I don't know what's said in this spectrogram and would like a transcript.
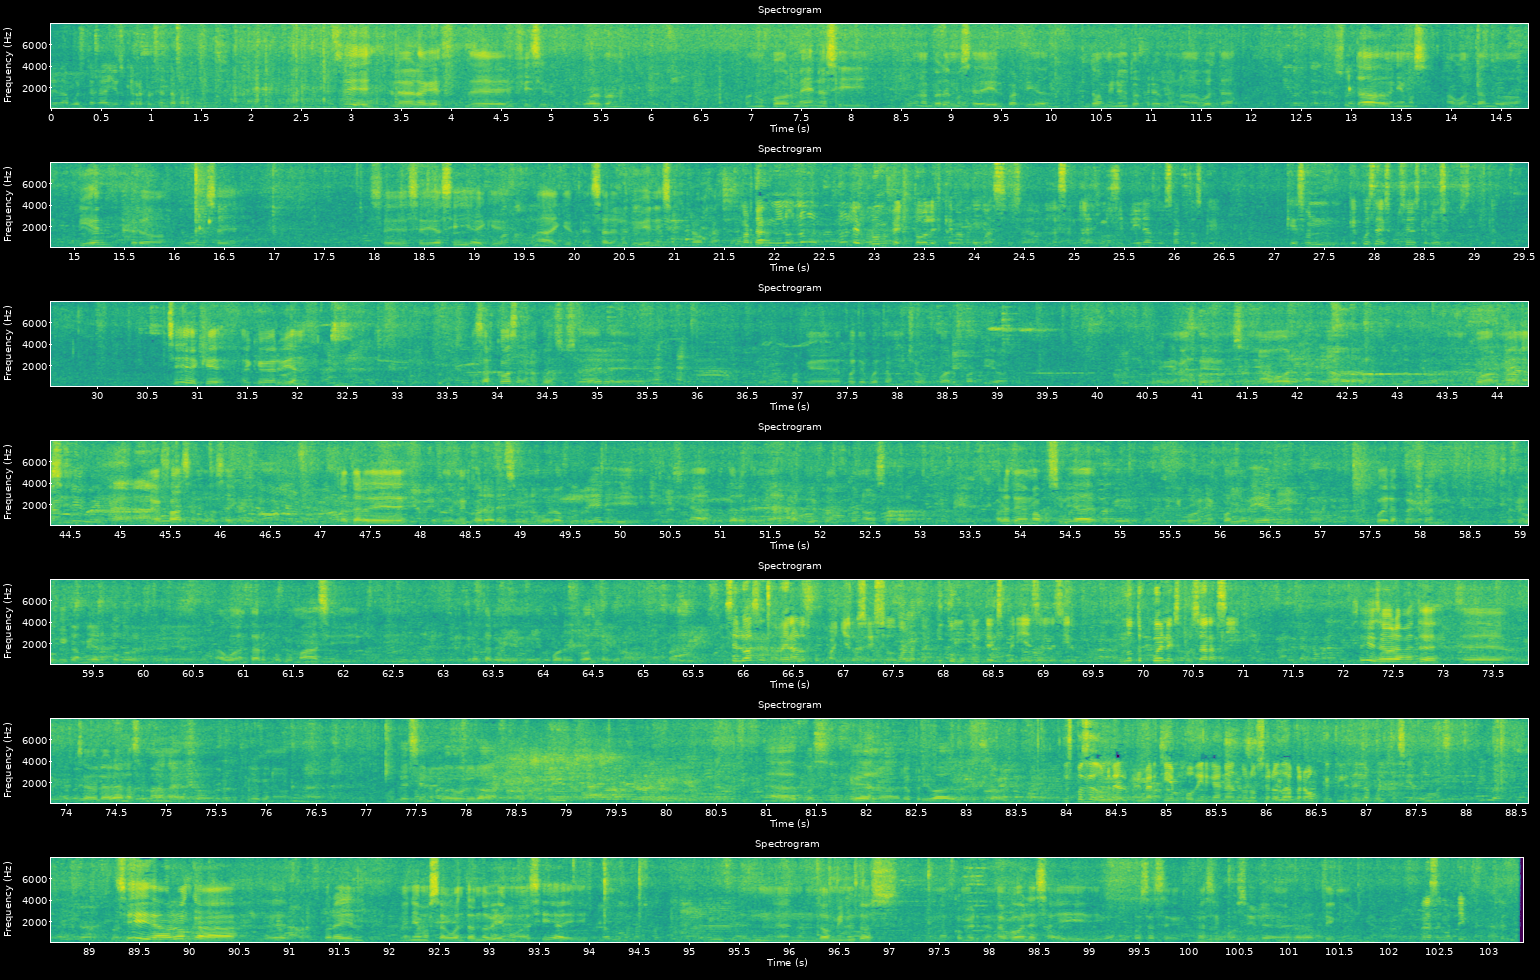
Le da vuelta a gallos, ¿qué representa para ti? Sí, la verdad que es eh, difícil jugar con, con, un jugador menos y bueno, perdemos ahí el partido en, dos minutos, creo que no da vuelta el resultado, veníamos aguantando bien, pero bueno, se, se, se dio así, hay que, nada, hay que pensar en lo que viene y seguir trabajando. Martín, ¿no, no, no le rompen todo el esquema Pumas? O sea, las, las indisciplinas, los actos que, que, son, que cuestan expulsiones que no se justifican. Sí, hay que, hay que ver bien esas cosas que no pueden suceder, eh, porque después te cuesta mucho jugar un partido previamente no sé, una hora, más de una hora, jugador menos y, y no es fácil, entonces hay que tratar de, de mejorar eso, que no vuelva a ocurrir y, y nada, tratar de terminar el partido con, con 11 para, para tener más posibilidades, porque el equipo venía jugando bien y después de la expulsión se tuvo que cambiar un poco, eh, aguantar un poco más y, y- y tratar de, de jugar de contra, que no, no es fácil. ¿Se lo hacen saber a los compañeros eso? Tú como gente de experiencia, es decir, no te pueden expulsar así. Sí, seguramente eh, se hablará en la semana, eso creo que no, como te decía, no puede volver a, ocurrir. Nada, después queda lo, lo privado de lo que sabe. Después de dominar el primer tiempo, de ir ganando 1-0, da bronca que le den la vuelta así a Pumas. Sí, da bronca, eh, por ahí veníamos aguantando bien, como decía, y en, en dos minutos nos convierten dos goles ahí y bueno, después hace casi imposible revertirlo. ¿no? Gracias, Martín.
